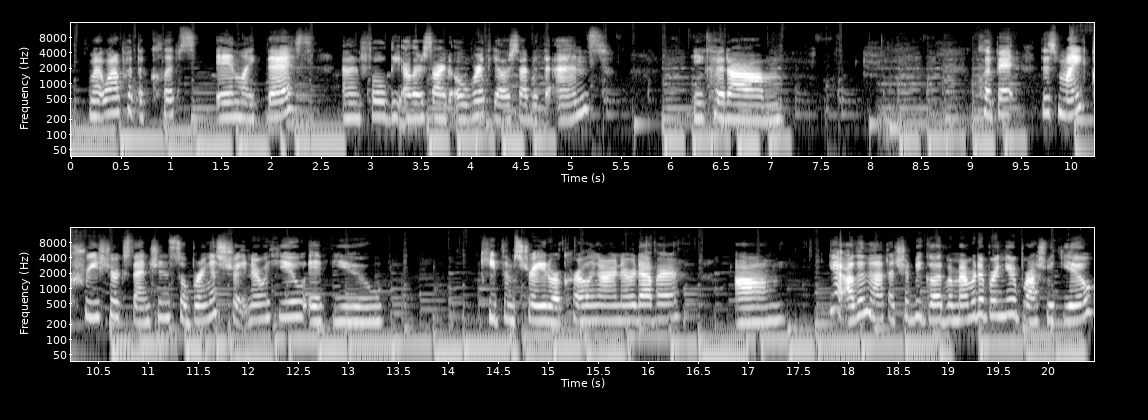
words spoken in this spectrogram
You might want to put the clips in like this and then fold the other side over it, the other side with the ends. You could um, clip it. This might crease your extensions, so bring a straightener with you if you keep them straight or a curling iron or whatever. Um, yeah, other than that, that should be good. Remember to bring your brush with you.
